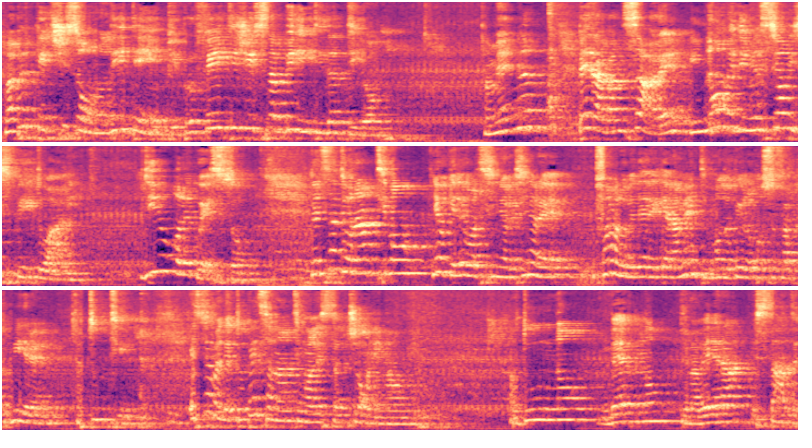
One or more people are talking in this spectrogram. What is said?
ma perché ci sono dei tempi profetici stabiliti da Dio. Amen? Per avanzare in nuove dimensioni spirituali. Dio vuole questo. Pensate un attimo, io chiedevo al Signore, Signore, fammelo vedere chiaramente in modo che io lo possa far capire a tutti. E il Signore mi ha detto, pensa un attimo alle stagioni, Naomi. Autunno, inverno, primavera, estate.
